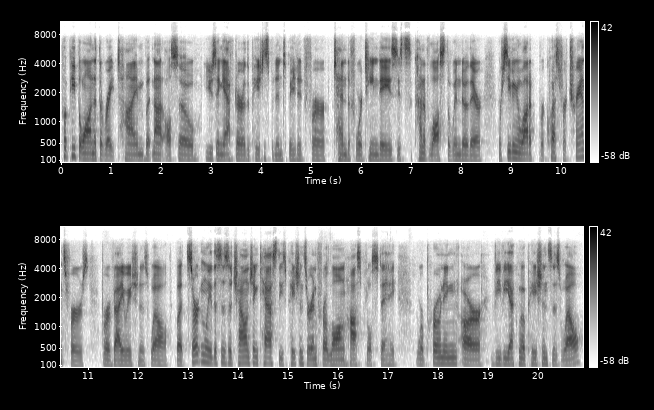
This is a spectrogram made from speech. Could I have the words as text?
put people on at the right time, but not also using after the patient's been intubated for 10 to 14 days. It's kind of lost the window there. Receiving a lot of requests for transfers for evaluation as well. But certainly, this is a challenging task. These patients are in for a long hospital stay. We're proning our VV ECMO patients as well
